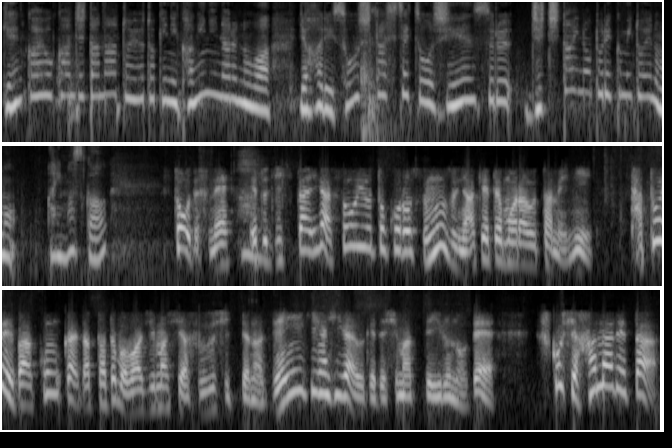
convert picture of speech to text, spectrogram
限界を感じたなという時に鍵になるのは、やはりそうした施設を支援する自治体の取り組みというのもありますか？そうですね、はいえっと、自治体がそういうところをスムーズに開けてもらうために、例えば今回だ、例えば輪島市や珠洲市っていうのは全域が被害を受けてしまっているので、少し離れた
